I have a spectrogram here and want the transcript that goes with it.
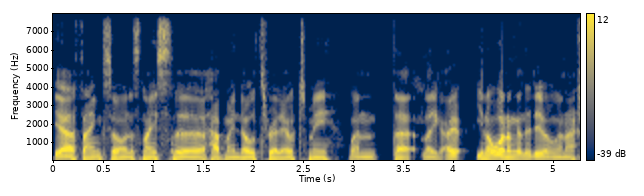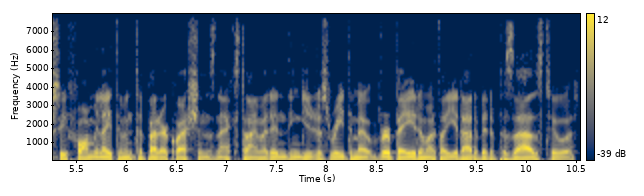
Yeah, thanks. So it's nice to have my notes read out to me when that like I you know what I'm gonna do? I'm gonna actually formulate them into better questions next time. I didn't think you just read them out verbatim. I thought you'd add a bit of pizzazz to it.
